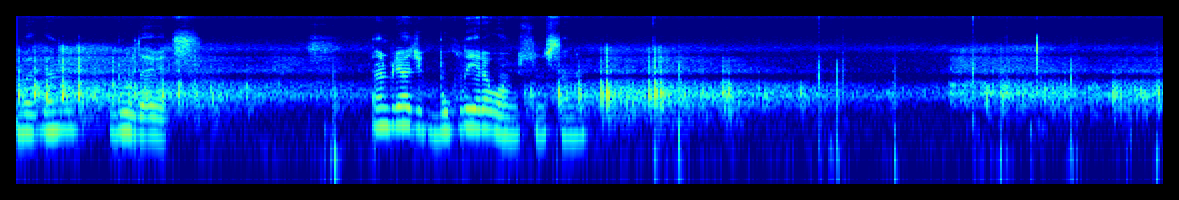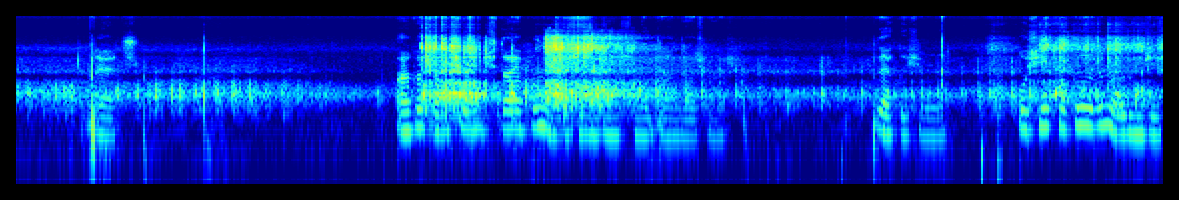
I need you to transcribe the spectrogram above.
Bakın burada evet. Yani birazcık boklu yere koymuşsunuz sanırım. Evet. Arkadaşlar bir challenge daha yapalım mı? Bu challenge'ın üstüne bir tane daha challenge. Bir dakika şimdi. O şey kapalı değil mi? Örümcek.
